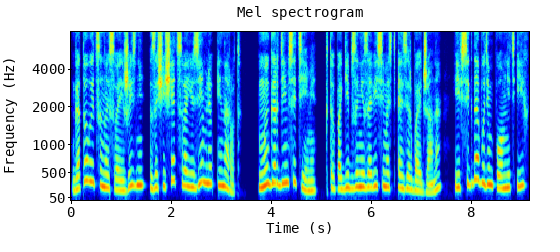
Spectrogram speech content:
готовые ценой своей жизни защищать свою землю и народ. Мы гордимся теми, кто погиб за независимость Азербайджана, и всегда будем помнить их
